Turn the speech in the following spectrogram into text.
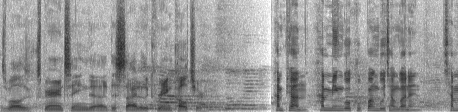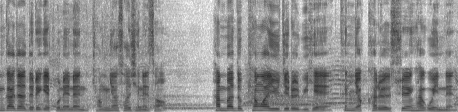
as well as experiencing the, this side of the Korean culture. 한편 한민구 국방부 장관은 참가자들에게 보내는 격려 서신에서 한반도 평화 유지를 위해 큰 역할을 수행하고 있는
